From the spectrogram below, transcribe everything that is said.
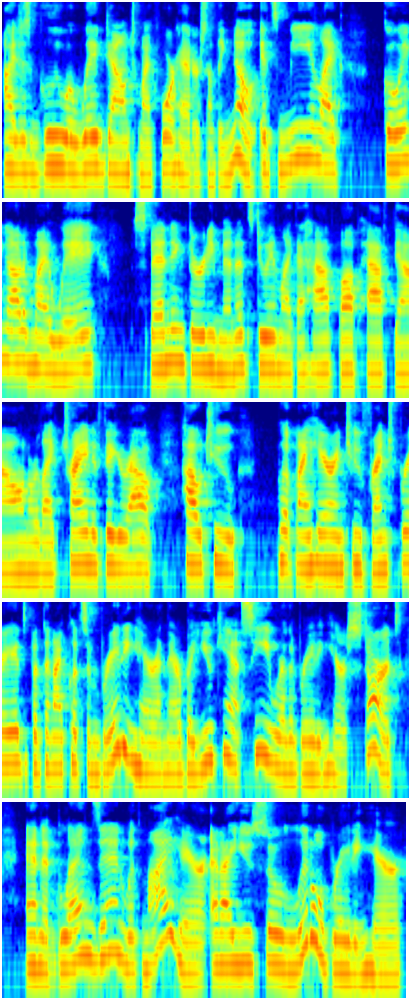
I just glue a wig down to my forehead or something. No, it's me like going out of my way spending 30 minutes doing like a half up, half down, or like trying to figure out how to put my hair in two French braids, but then I put some braiding hair in there, but you can't see where the braiding hair starts and it blends in with my hair and I use so little braiding hair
